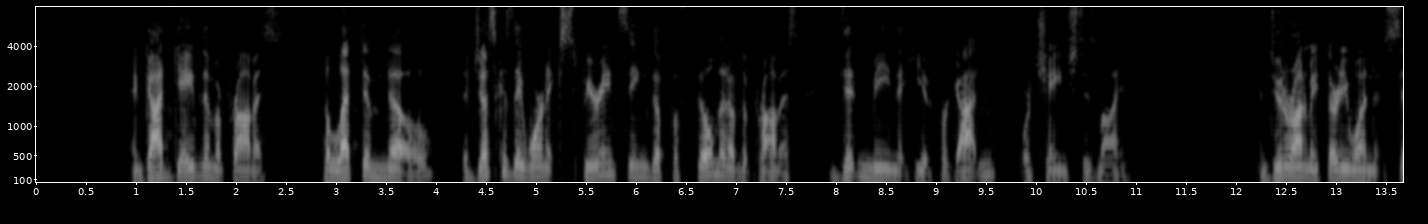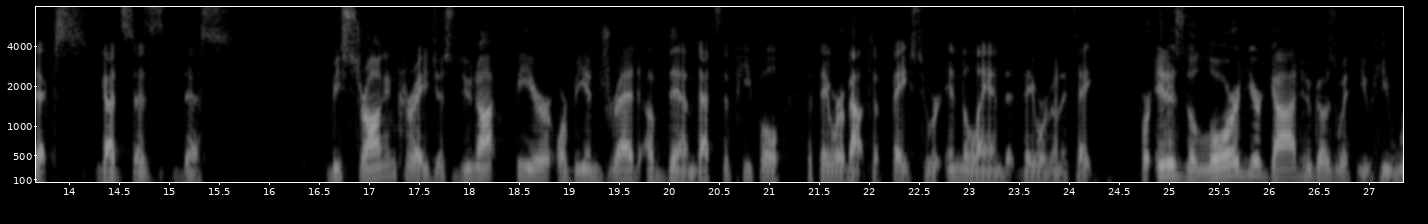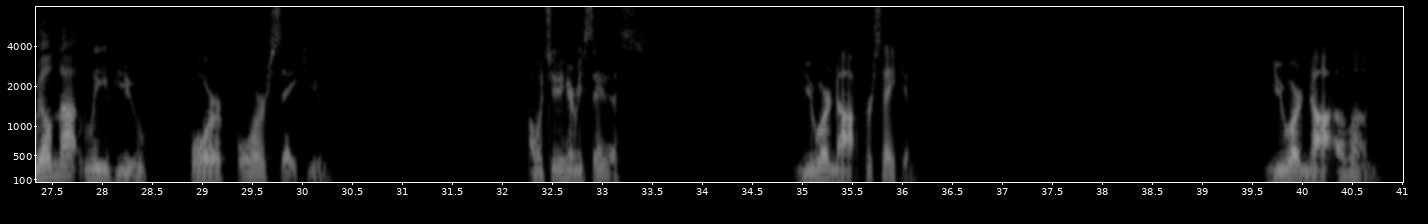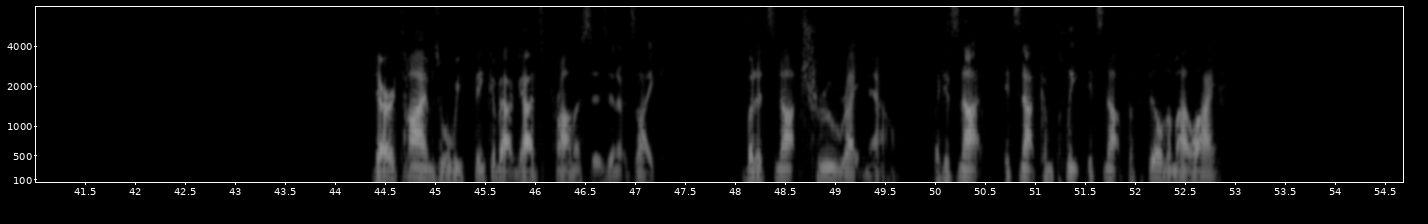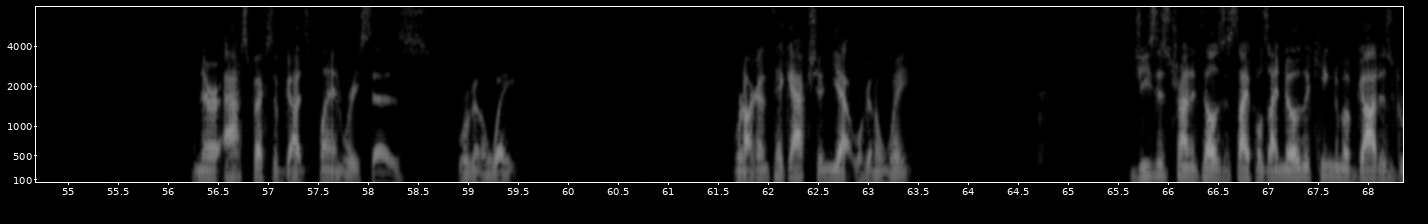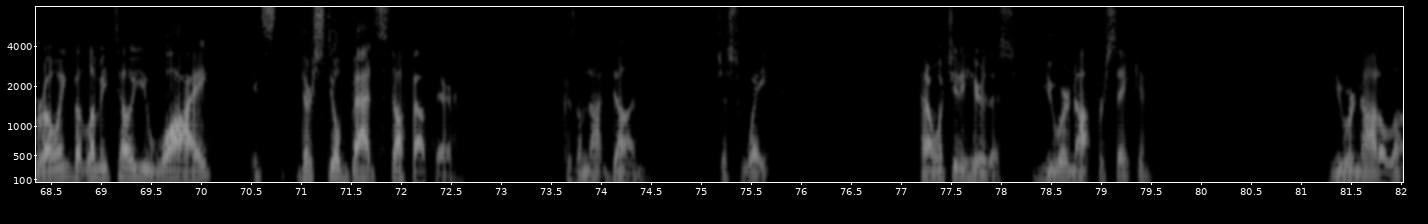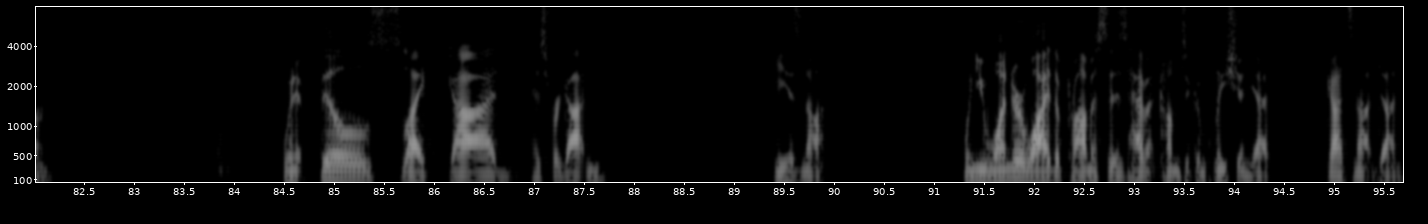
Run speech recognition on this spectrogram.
And God gave them a promise to let them know that just because they weren't experiencing the fulfillment of the promise didn't mean that He had forgotten or changed His mind. In Deuteronomy 31 6, God says this Be strong and courageous. Do not fear or be in dread of them. That's the people that they were about to face who were in the land that they were going to take. For it is the Lord your God who goes with you. He will not leave you or forsake you. I want you to hear me say this. You are not forsaken. You are not alone. There are times where we think about God's promises and it's like, but it's not true right now. Like it's not it's not complete, it's not fulfilled in my life. And there are aspects of God's plan where He says, we're going to wait. We're not going to take action yet, we're going to wait. Jesus is trying to tell his disciples, I know the kingdom of God is growing, but let me tell you why it's, there's still bad stuff out there. Because I'm not done. Just wait. And I want you to hear this. You are not forsaken. You are not alone when it feels like God has forgotten, He has not. When you wonder why the promises haven't come to completion yet, God's not done.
